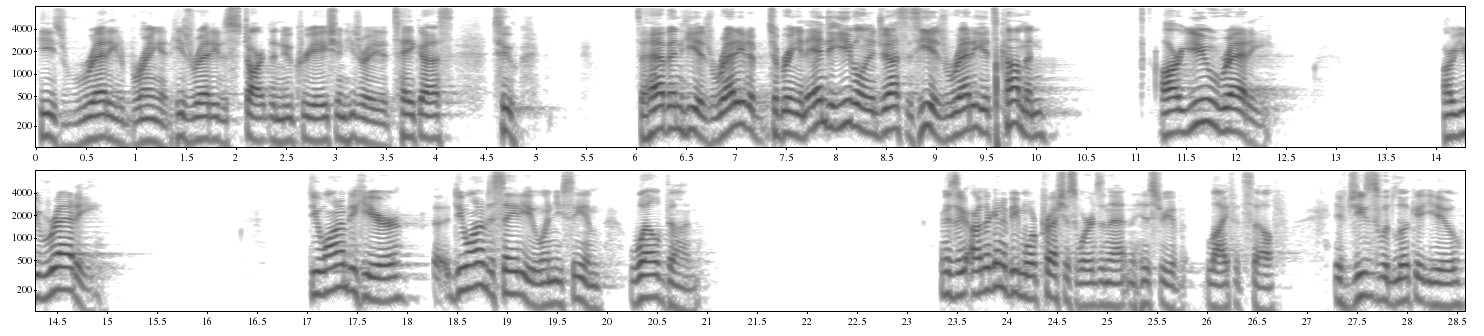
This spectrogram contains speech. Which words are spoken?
He's ready to bring it. He's ready to start the new creation. He's ready to take us to, to heaven. He is ready to, to bring an end to evil and injustice. He is ready. It's coming. Are you ready? Are you ready? Do you want him to hear? Uh, do you want him to say to you when you see him, Well done? There, are there going to be more precious words than that in the history of life itself? If Jesus would look at you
